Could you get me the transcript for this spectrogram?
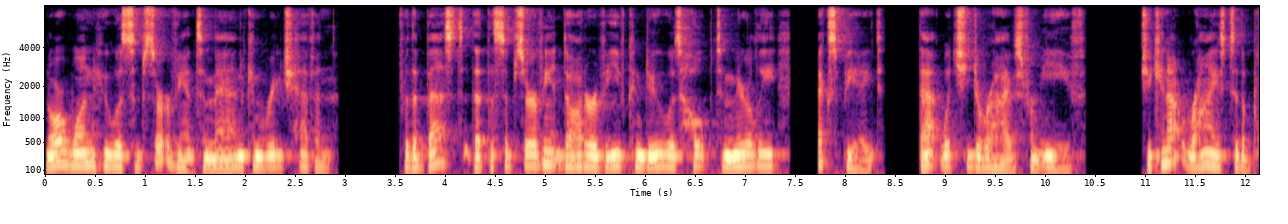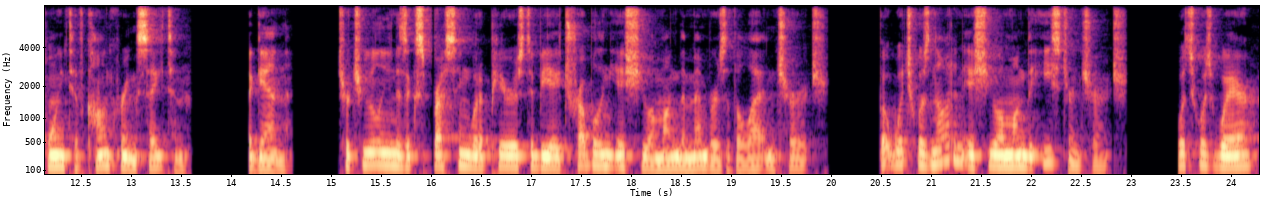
nor one who was subservient to man can reach heaven. For the best that the subservient daughter of Eve can do is hope to merely expiate that which she derives from Eve. She cannot rise to the point of conquering Satan. Again, Tertullian is expressing what appears to be a troubling issue among the members of the Latin Church, but which was not an issue among the Eastern Church, which was where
